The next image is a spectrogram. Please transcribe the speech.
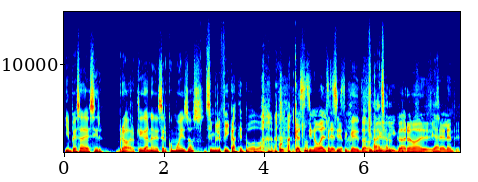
Y empezás a decir, brother, qué ganas de ser como ellos. Simplificaste todo. Casi si no va el Casi se cae todo. Simplificaron, excelente.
